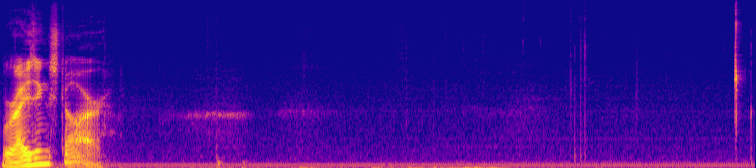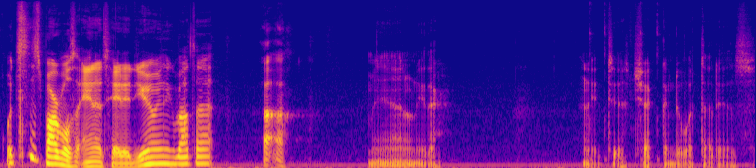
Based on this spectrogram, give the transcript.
Rising Star. What's this Marvel's annotated? Do you know anything about that? Uh uh Yeah, I don't either. I need to check into what that is.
